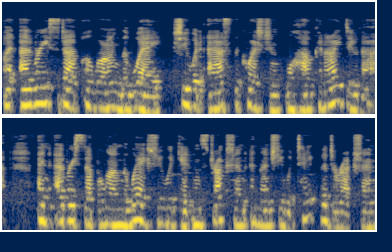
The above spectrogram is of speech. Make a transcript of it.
But every step along the way, she would ask the question, Well, how can I do that? And every step along the way, she would get instruction and then she would take the direction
